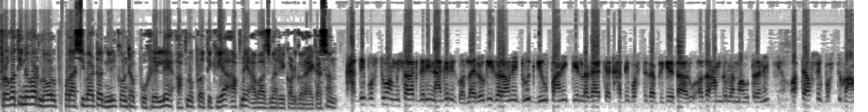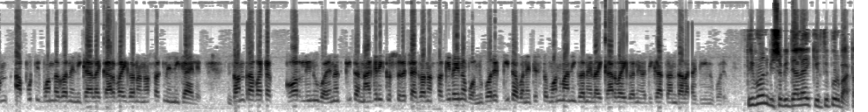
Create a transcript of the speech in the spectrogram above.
प्रगतिनगर नवलपरासीबाट नीलकण्ठ पोखरेलले आफ्नो प्रतिक्रिया आफ्नै आवाजमा रेकर्ड गराएका छन्। खाद्य वस्तुमा मिसावट गरी नागरिकहरूलाई रोगी गराउने दूध घिउ पानी तेल लगायतका खाद्य वस्तुका विक्रेताहरू अझ आन्दोलनमा उत्रने अत्यावश्यक वस्तुको आपूर्ति बन्द गर्ने निकायलाई कारवाही गर्न नसक्ने निकायले जनताबाट कर लिनु भएन कि त नागरिकको सुरक्षा गर्न सकिँदैन भन्नु पर्यो कि त भने त्यस्तो मनमानी गर्नेलाई कारवाही गर्ने अधिकार जनतालाई दिनु पर्यो। त्रिभुवन विश्वविद्यालय किर्तिपुरबाट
